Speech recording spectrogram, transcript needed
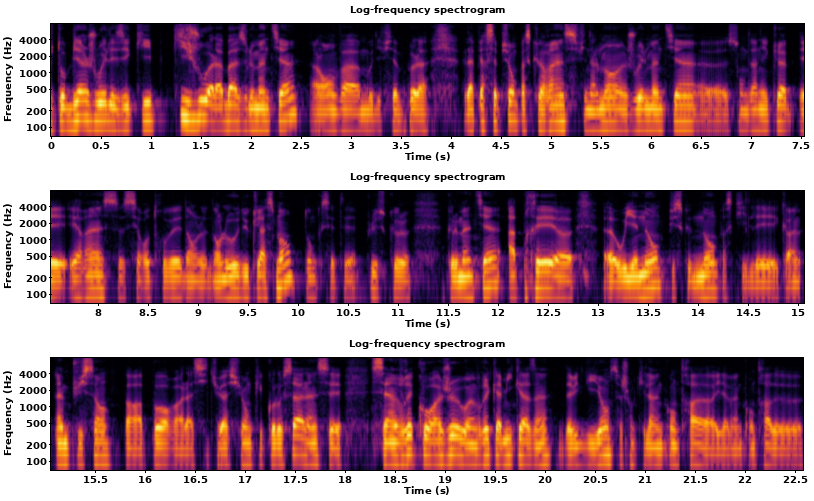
plutôt bien jouer les équipes qui jouent à la base le maintien. Alors on va modifier un peu la, perception parce que Reims finalement jouait le maintien, euh, son dernier club, et, et Reims s'est retrouvé dans le, haut du classement, donc c'était plus que, le maintien. Après, euh, euh, oui et non, puisque non, parce qu'il est quand même impuissant par rapport à la situation qui est colossale. Hein. C'est un vrai courageux ou un vrai kamikaze, hein, David Guillon, sachant qu'il a un contrat, il avait un contrat de,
